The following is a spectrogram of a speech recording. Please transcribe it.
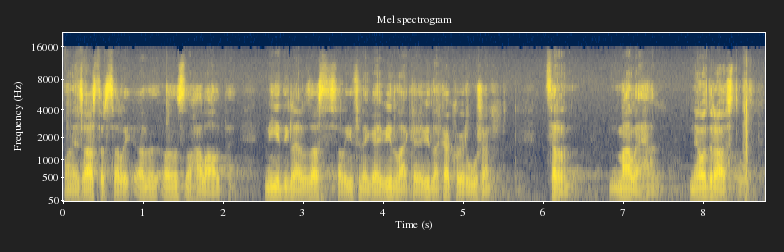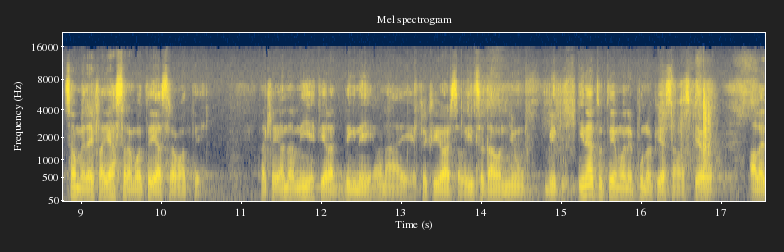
onaj zastor sa li, odnosno halalte. Nije digla zastor sa lice, nego je vidla, kada je vidla kako je ružan, crn, malehan, neodrastu, samo je rekla ja sramote, ja sramote. Dakle, onda nije htjela da digne onaj prekrivač sa lica da on nju vidi. I na tu temu on je puno pjesama spjevu, ali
